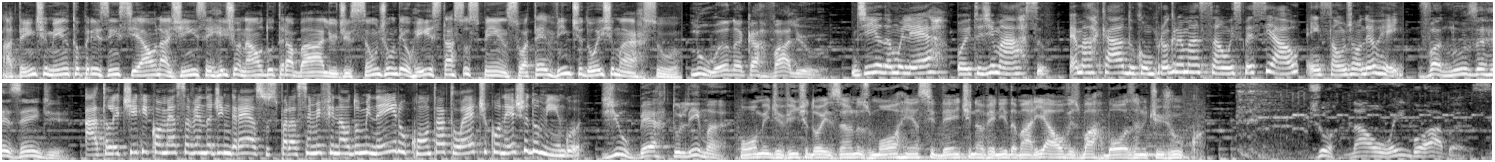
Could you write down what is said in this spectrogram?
Atendimento presencial na Agência Regional do Trabalho de São João Del Rei está suspenso até 22 de março. Luana Carvalho. Dia da Mulher, 8 de março, é marcado com programação especial em São João Del Rei. Vanusa Rezende. A Atletique começa a venda de ingressos para a semifinal do Mineiro contra Atlético neste domingo. Gilberto Lima. Homem de 22 anos morre em acidente na Avenida Maria Alves Barbosa, no Tijuco. Jornal em Boabas.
